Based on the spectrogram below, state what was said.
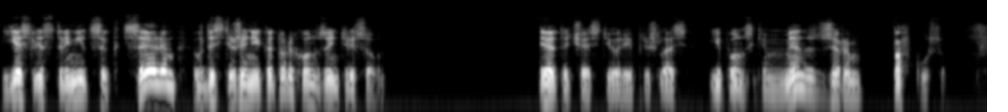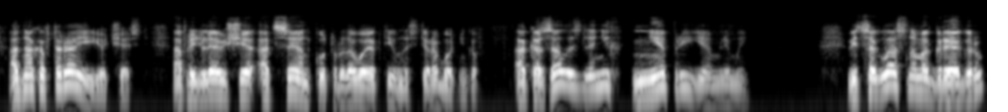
если стремится к целям, в достижении которых он заинтересован. Эта часть теории пришлась японским менеджерам по вкусу. Однако вторая ее часть, определяющая оценку трудовой активности работников, оказалась для них неприемлемой. Ведь, согласно Макгрегору,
